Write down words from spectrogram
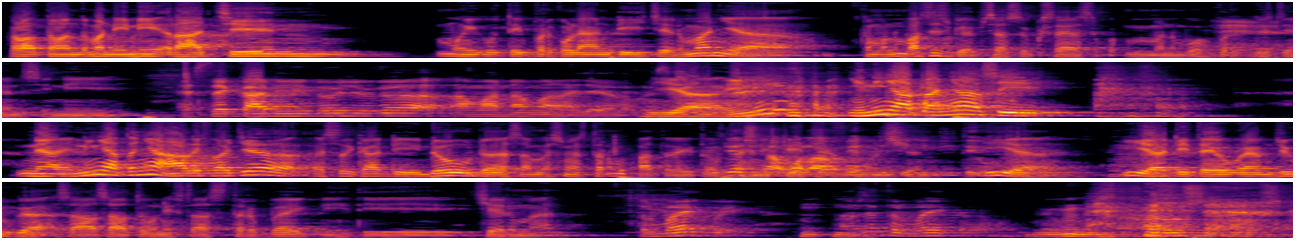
kalau teman-teman ini rajin mengikuti perkuliahan di Jerman ya teman-teman pasti juga bisa sukses menempuh perkuliahan di sini. STK di Indo juga aman-aman aja. Iya, ini ini nyatanya sih Nah, ini nyatanya Alif aja STK di Indo udah sampai semester 4 dari Dia Teknik sekolah di di sini, di TUM. Iya, iya di TUM juga salah satu universitas terbaik nih di Jerman. Terbaik. Mm-mm. Harusnya terbaik kalau. Hmm. Harusnya, harusnya.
